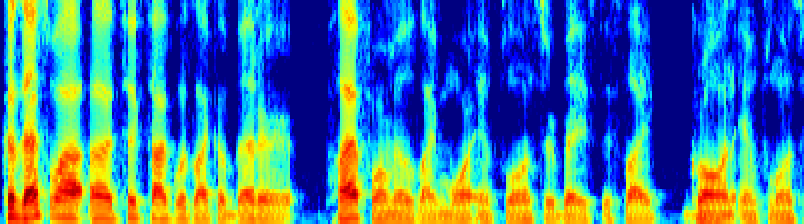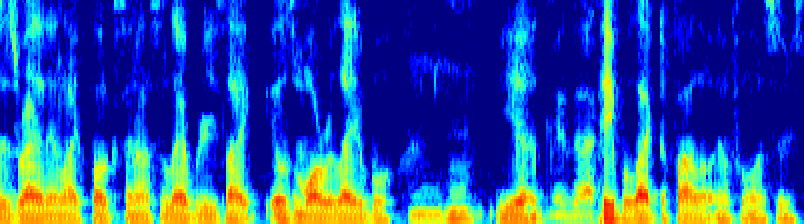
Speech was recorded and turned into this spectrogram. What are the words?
Cause that's why uh, TikTok was like a better platform. It was like more influencer based. It's like growing influencers rather than like focusing on celebrities. Like it was more relatable. Mm-hmm. Yeah, Exactly. people like to follow influencers.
